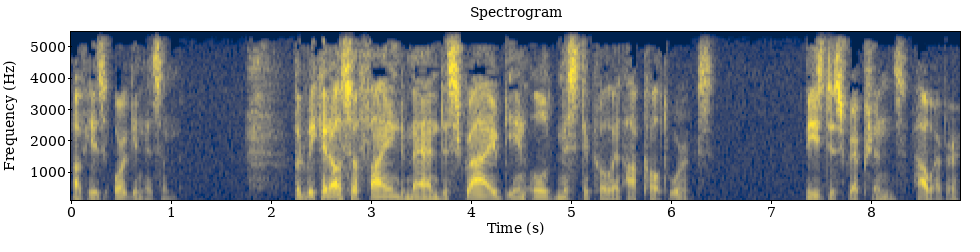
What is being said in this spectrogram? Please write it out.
of his organism. But we can also find man described in old mystical and occult works. These descriptions, however,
